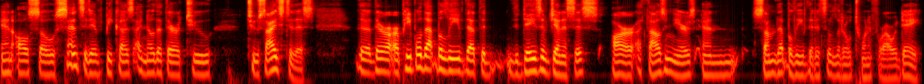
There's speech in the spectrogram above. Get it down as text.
and also sensitive because I know that there are two two sides to this. The, there are people that believe that the, the days of Genesis are a thousand years, and some that believe that it's a literal 24 hour day.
